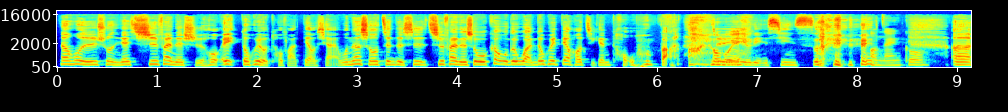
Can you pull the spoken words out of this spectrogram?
那或者是说你在吃饭的时候，哎，都会有头发掉下来。我那时候真的是吃饭的时候，我看我的碗都会掉好几根头发，哎呦喂，有点心碎，好难过。呃，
